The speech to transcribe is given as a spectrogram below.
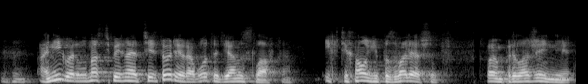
Мгм. они говорят, у нас теперь на этой территории работает Яндекс.Лавка. Их технологии позволяют, чтобы в твоем приложении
